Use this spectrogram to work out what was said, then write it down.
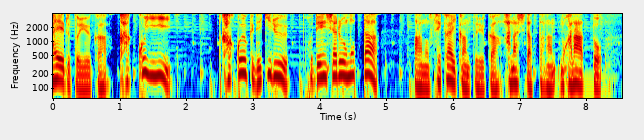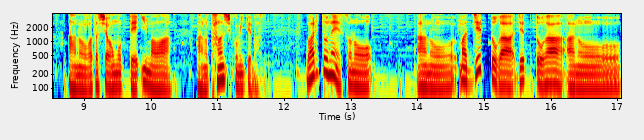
映えるというかかっこいいかっこよくできるポテンシャルを持ったあの世界観というか話だったのかなとあの私は思って今はあの楽しく見てます。割とねそのあの、まあ、ジェットがジェットがあの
